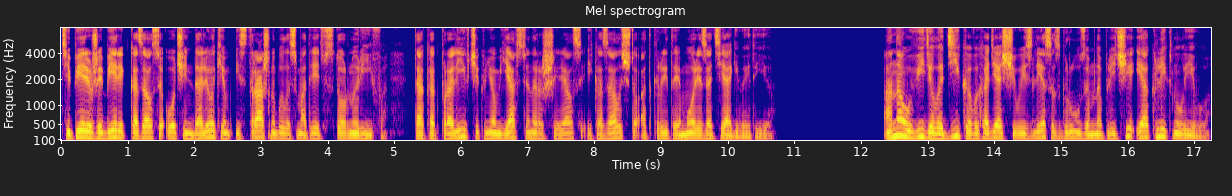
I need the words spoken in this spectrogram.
Теперь уже берег казался очень далеким, и страшно было смотреть в сторону рифа — так как проливчик в нем явственно расширялся и казалось, что открытое море затягивает ее. Она увидела Дика, выходящего из леса с грузом на плече, и окликнула его.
